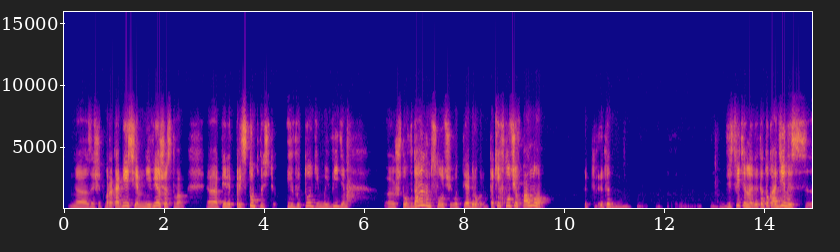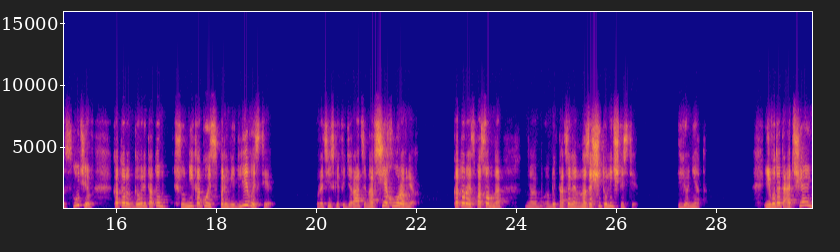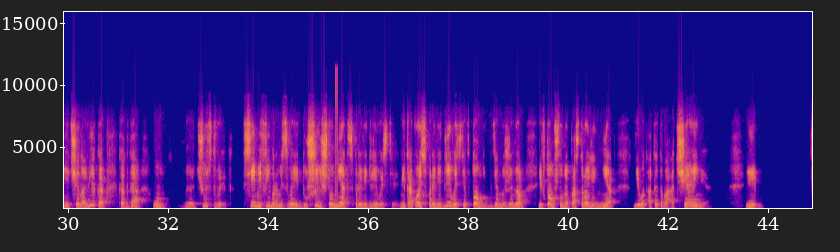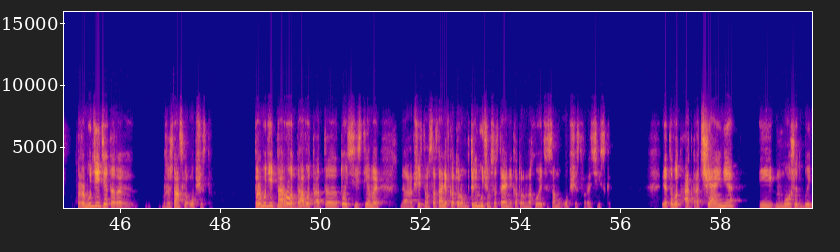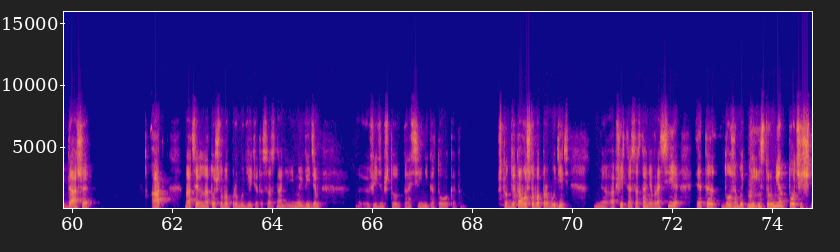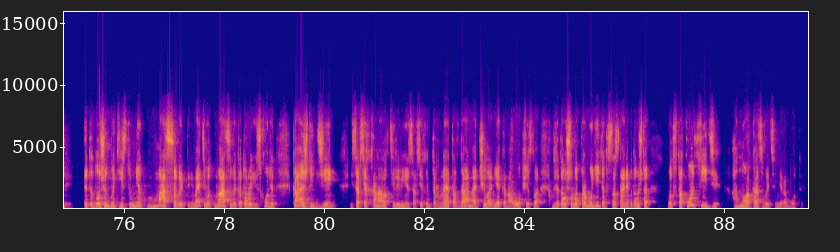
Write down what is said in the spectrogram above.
э, значит, мракобесием, невежеством, э, перед преступностью. И в итоге мы видим, э, что в данном случае, вот я беру, таких случаев полно. Это, это действительно, это только один из случаев, который говорит о том, что никакой справедливости в Российской Федерации на всех уровнях которая способна э, быть нацелена на защиту личности, ее нет. И вот это отчаяние человека, когда он э, чувствует всеми фибрами своей души, что нет справедливости, никакой справедливости в том, где мы живем, и в том, что мы построили, нет. И вот от этого отчаяния и пробудить это э, гражданское общество, пробудить народ, да, вот от той системы общественного сознания, в котором, в дремучем состоянии, в котором находится само общество российское. Это вот акт отчаяния и, может быть, даже акт нацелена на то, чтобы пробудить это сознание. И мы видим, видим, что Россия не готова к этому. Что для того, чтобы пробудить э, общественное сознание в России, это должен быть не инструмент точечный, это должен быть инструмент массовый, понимаете, вот массовый, который исходит каждый день и со всех каналов телевидения, со всех интернетов, да, на человека, на общество, для того, чтобы пробудить это сознание, потому что вот в таком виде оно, оказывается, не работает.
